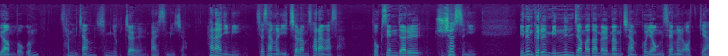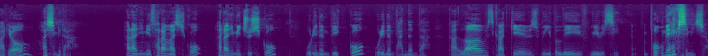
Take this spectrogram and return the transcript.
요한복음 3장 16절 말씀이죠. 하나님이 세상을 이처럼 사랑하사 독생자를 주셨으니 이는 그를 믿는 자마다 멸망치 않고 영생을 얻게 하려 하심이라. 하나님이 사랑하시고 하나님이 주시고 우리는 믿고 우리는 받는다. God loves, God gives, we believe, we receive. 복음의 핵심이죠.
